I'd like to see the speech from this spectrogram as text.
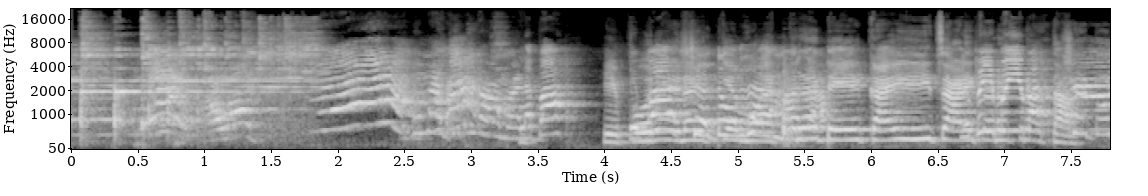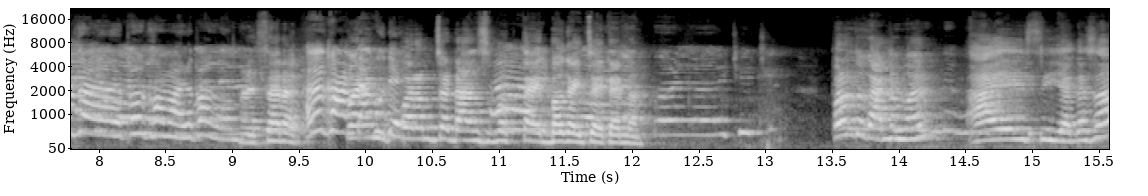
हे पोरं आहे ना इतके वात्रट आहे काही चाळे करत राहता. सरक. परम परमचा डान्स बघताय बघायचा त्यांना. परम तू गाणं म्हण. आय सिया कसा?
